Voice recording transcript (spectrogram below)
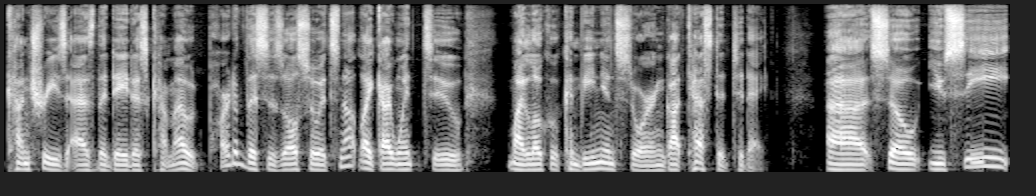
countries as the data's come out, part of this is also it's not like I went to my local convenience store and got tested today. Uh, so you see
